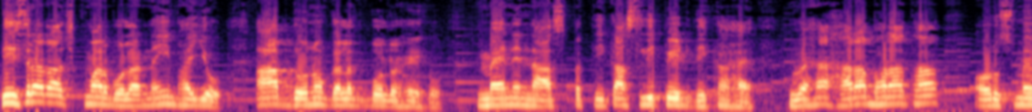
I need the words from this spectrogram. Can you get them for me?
तीसरा राजकुमार बोला, नहीं भाइयों, आप दोनों गलत बोल रहे हो। मैंने नाशपति का असली पेट देखा है, वह हरा भरा था और उसमें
